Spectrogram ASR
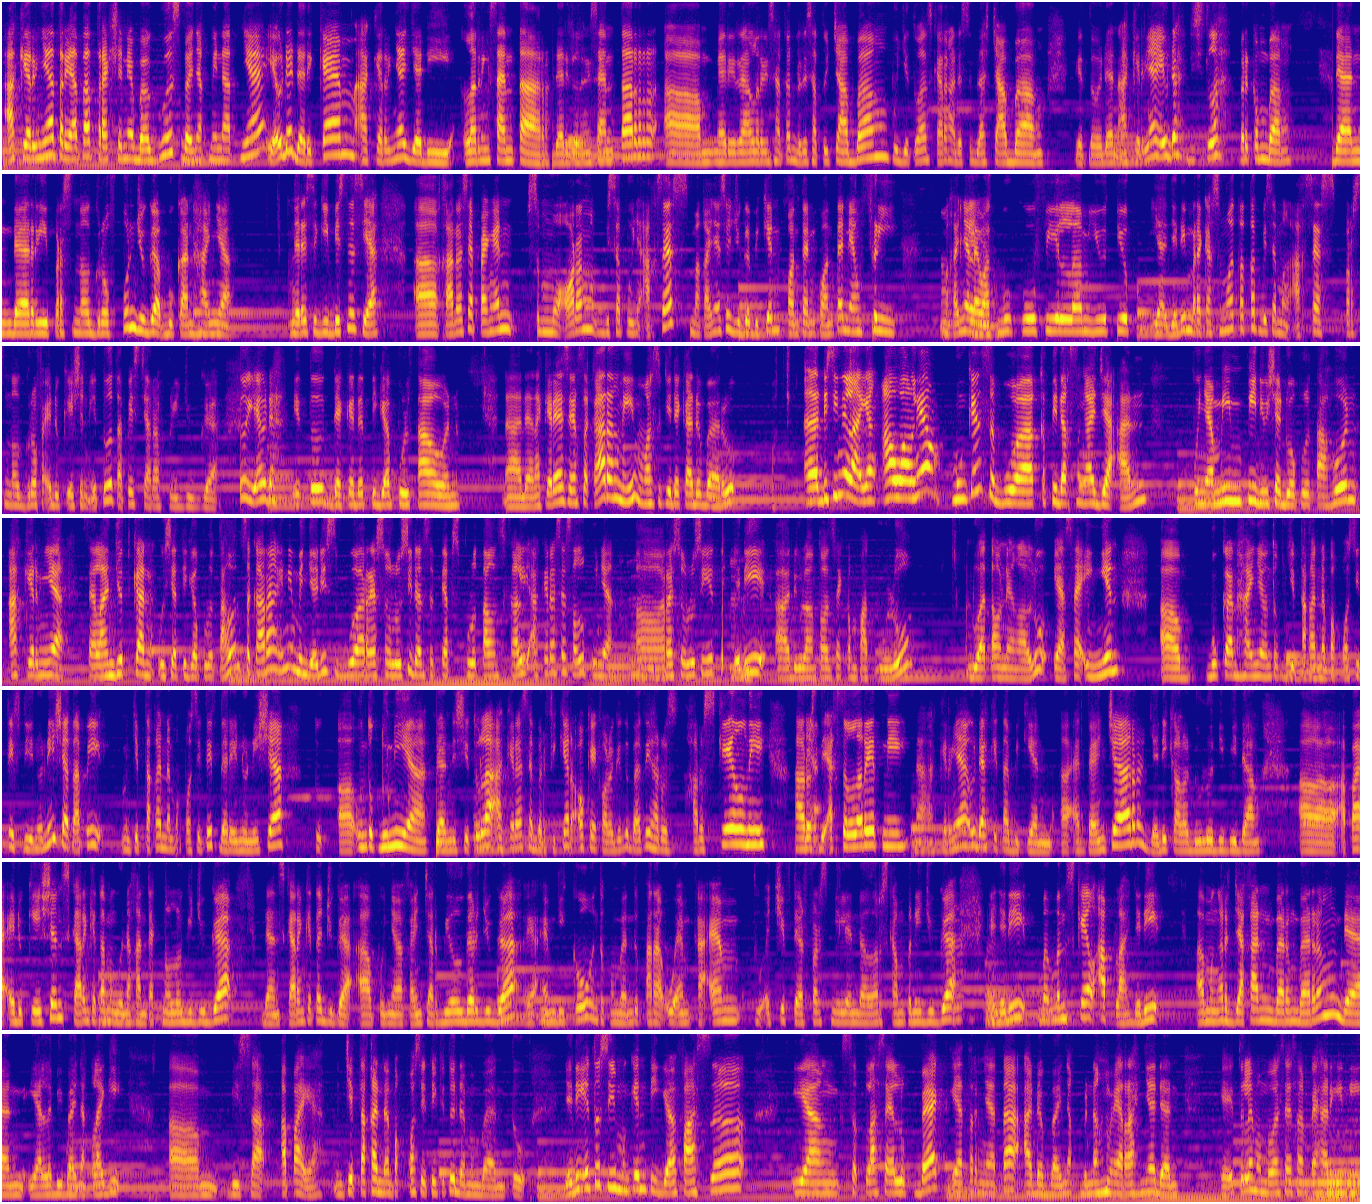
akhirnya ternyata tractionnya bagus, banyak minatnya, ya udah dari camp akhirnya jadi learning center. Dari learning center, um, Merira Learning Center dari satu cabang, puji Tuhan sekarang ada 11 cabang gitu. Dan akhirnya ya udah di situlah berkembang. Dan dari personal growth pun juga bukan hanya dari segi bisnis ya, uh, karena saya pengen semua orang bisa punya akses, makanya saya juga bikin konten-konten yang free Makanya lewat buku, film, YouTube, ya jadi mereka semua tetap bisa mengakses personal growth education itu tapi secara free juga. Itu ya udah itu dekade 30 tahun. Nah, dan akhirnya yang sekarang nih memasuki dekade baru uh, di sinilah yang awalnya mungkin sebuah ketidaksengajaan punya mimpi di usia 20 tahun akhirnya saya lanjutkan usia 30 tahun sekarang ini menjadi sebuah resolusi dan setiap 10 tahun sekali akhirnya saya selalu punya uh, resolusi itu. Jadi uh, di ulang tahun saya ke-40 dua tahun yang lalu ya saya ingin uh, bukan hanya untuk menciptakan dampak positif di Indonesia tapi menciptakan dampak positif dari Indonesia uh, untuk dunia. Dan di situlah akhirnya saya berpikir oke okay, kalau gitu berarti harus harus scale nih harus yeah. diaccelerate nih. Nah akhirnya udah kita bikin uh, adventure. Jadi kalau dulu di bidang uh, apa education sekarang kita menggunakan teknologi juga. Dan sekarang kita juga uh, punya venture builder juga ya MDCO untuk membantu para UMKM to achieve their first million dollars company juga. Ya jadi men-scale up lah. Jadi uh, mengerjakan bareng-bareng dan ya lebih banyak lagi um, bisa apa ya menciptakan dampak positif itu dan membantu. Jadi itu sih mungkin tiga fase yang setelah saya look back ya ternyata ada banyak benang merahnya dan ya itulah yang membawa saya sampai hari ini.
